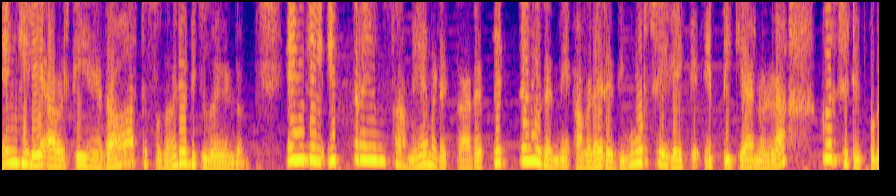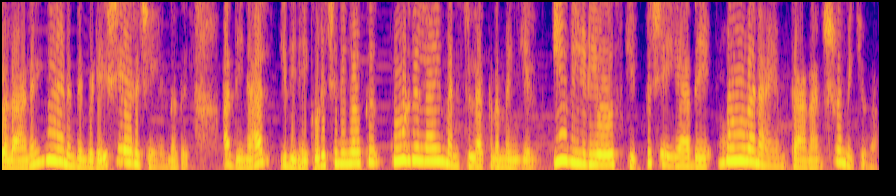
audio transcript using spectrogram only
എങ്കിലേ അവൾക്ക് യഥാർത്ഥ സുഖം ലഭിക്കുകയുള്ളൂ. എങ്കിൽ ഇത്രയും സമയമെടുക്കാതെ പെട്ടെന്ന് തന്നെ അവളെ രതിമൂർച്ചയിലേക്ക് എത്തിക്കാനുള്ള കുറച്ച് ടിപ്പുകളാണ് ഞാൻ ഇന്നിവിടെ ഷെയർ ചെയ്യുന്നത്. അതിനാൽ ഇതിനെക്കുറിച്ച് നിങ്ങൾക്ക് കൂടുതലായി മനസ്സിലാക്കണമെങ്കിൽ ഈ വീഡിയോ സ്കിപ്പ് ചെയ്യാതെ മുഴുവനായും കാണാൻ ശ്രമിക്കുക.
